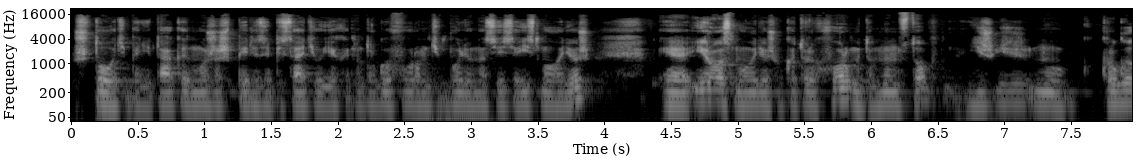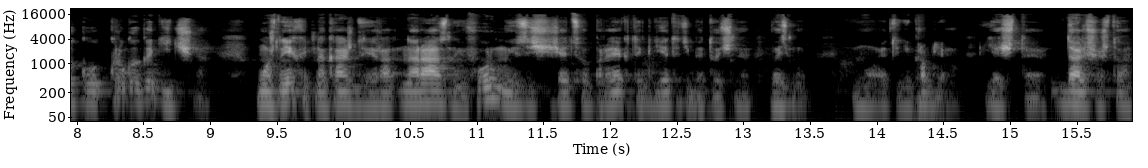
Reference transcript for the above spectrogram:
что у тебя не так, и можешь перезаписать и уехать на другой форум. Тем более у нас есть АИС молодежь э, и Рос молодежь, у которых форумы там нон-стоп, ну, круглогодично. Можно ехать на каждый, на разные форумы и защищать свой проект, и где-то тебя точно возьмут. Но это не проблема, я считаю. Дальше что?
